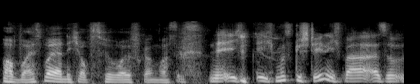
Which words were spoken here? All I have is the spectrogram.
Aber weiß man ja nicht, ob es für Wolfgang was ist. Nee, ich, ich muss gestehen, ich war also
